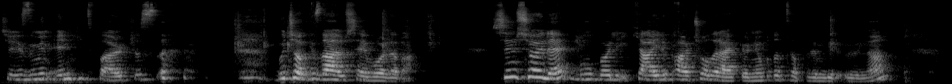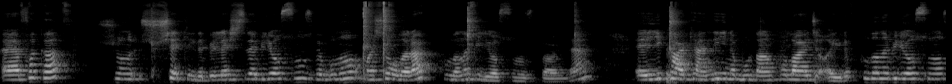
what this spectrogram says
Çeyizimin en hit parçası. bu çok güzel bir şey bu arada. Şimdi şöyle, bu böyle iki ayrı parça olarak görünüyor. Bu da tapırın bir ürünü. Ee, fakat şunu şu şekilde birleştirebiliyorsunuz ve bunu maşa olarak kullanabiliyorsunuz böyle. E, yıkarken de yine buradan kolayca ayırıp kullanabiliyorsunuz.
